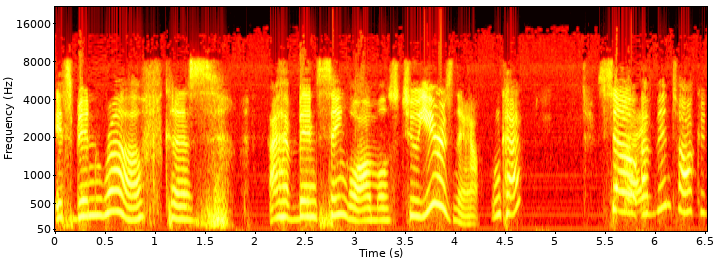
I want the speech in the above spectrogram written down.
it's been rough because I have been single almost two years now. Okay. So Right. I've been talking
